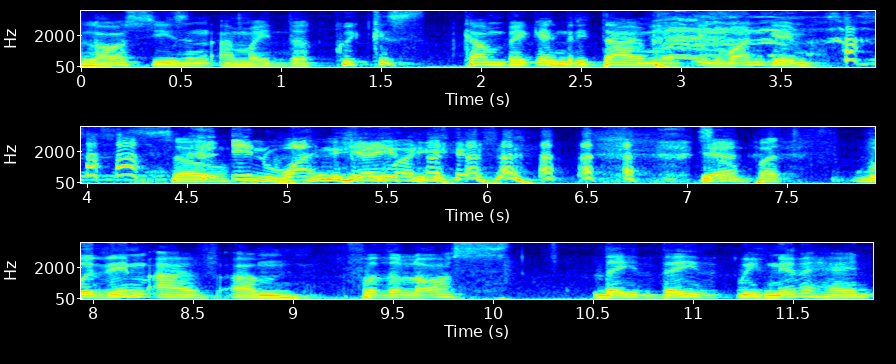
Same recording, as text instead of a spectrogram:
last season I made the quickest comeback and retirement in one game. So In one in game. one game. Yeah. So but with them I've um for the last they they we've never had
